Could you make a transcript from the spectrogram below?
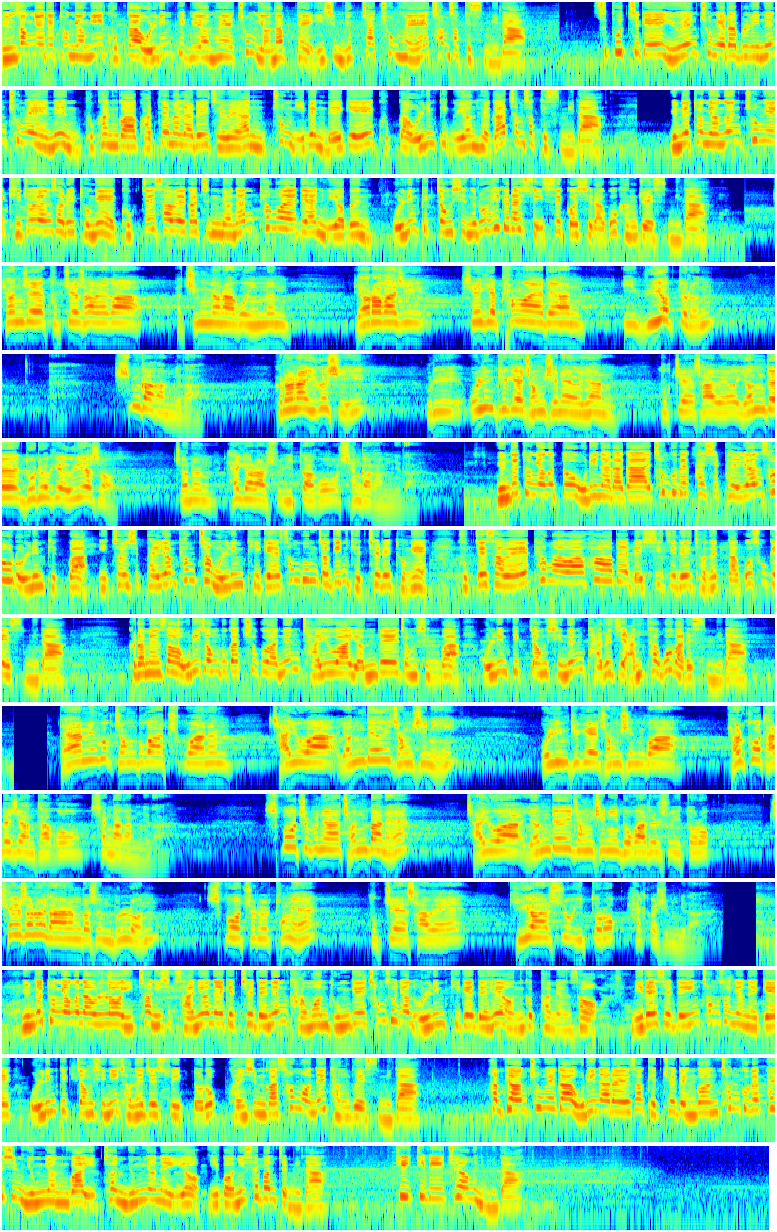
윤석열 대통령이 국가올림픽위원회 총연합회 26차 총회에 참석했습니다. 스포츠계의 유엔 총회라 불리는 총회에는 북한과 과테말라를 제외한 총 204개의 국가올림픽위원회가 참석했습니다. 윤 대통령은 총회 기조연설을 통해 국제사회가 직면한 평화에 대한 위협은 올림픽 정신으로 해결할 수 있을 것이라고 강조했습니다. 현재 국제사회가 직면하고 있는 여러 가지 세계 평화에 대한 이 위협들은 심각합니다. 그러나 이것이 우리 올림픽의 정신에 의한 국제사회의 연대 노력에 의해서 저는 해결할 수 있다고 생각합니다. 윤 대통령은 또 우리나라가 1988년 서울 올림픽과 2018년 평창 올림픽의 성공적인 개최를 통해 국제사회의 평화와 화합의 메시지를 전했다고 소개했습니다. 그러면서 우리 정부가 추구하는 자유와 연대의 정신과 올림픽 정신은 다르지 않다고 말했습니다. 대한민국 정부가 추구하는 자유와 연대의 정신이 올림픽의 정신과 결코 다르지 않다고 생각합니다. 스포츠 분야 전반에 자유와 연대의 정신이 녹아들 수 있도록 최선을 다하는 것은 물론 스포츠를 통해 국제사회에 기여할 수 있도록 할 것입니다. 윤 대통령은 아울러 2024년에 개최되는 강원 동계 청소년 올림픽에 대해 언급하면서 미래 세대인 청소년에게 올림픽 정신이 전해질 수 있도록 관심과 성원을 당부했습니다. 한편 총회가 우리나라에서 개최된 건 1986년과 2006년에 이어 이번이 세 번째입니다. KTV 최영은입니다.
